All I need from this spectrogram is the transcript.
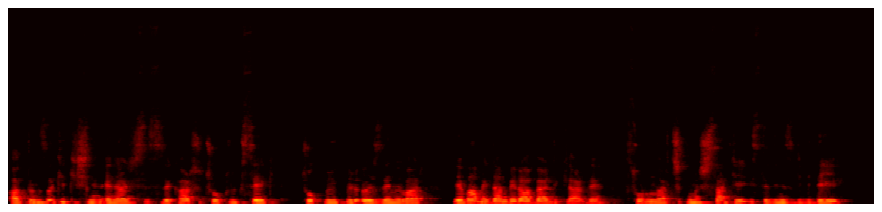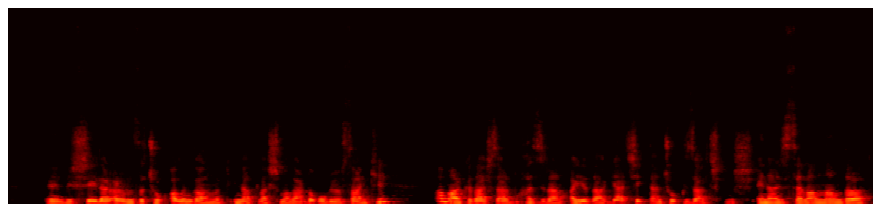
Aklınızdaki kişinin enerjisi size karşı çok yüksek, çok büyük bir özlemi var. Devam eden beraberliklerde sorunlar çıkmış. Sanki istediğiniz gibi değil e, bir şeyler. Aranızda çok alınganlık, inatlaşmalar da oluyor sanki. Ama arkadaşlar bu Haziran ayı da gerçekten çok güzel çıkmış. Enerjisel anlamda,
